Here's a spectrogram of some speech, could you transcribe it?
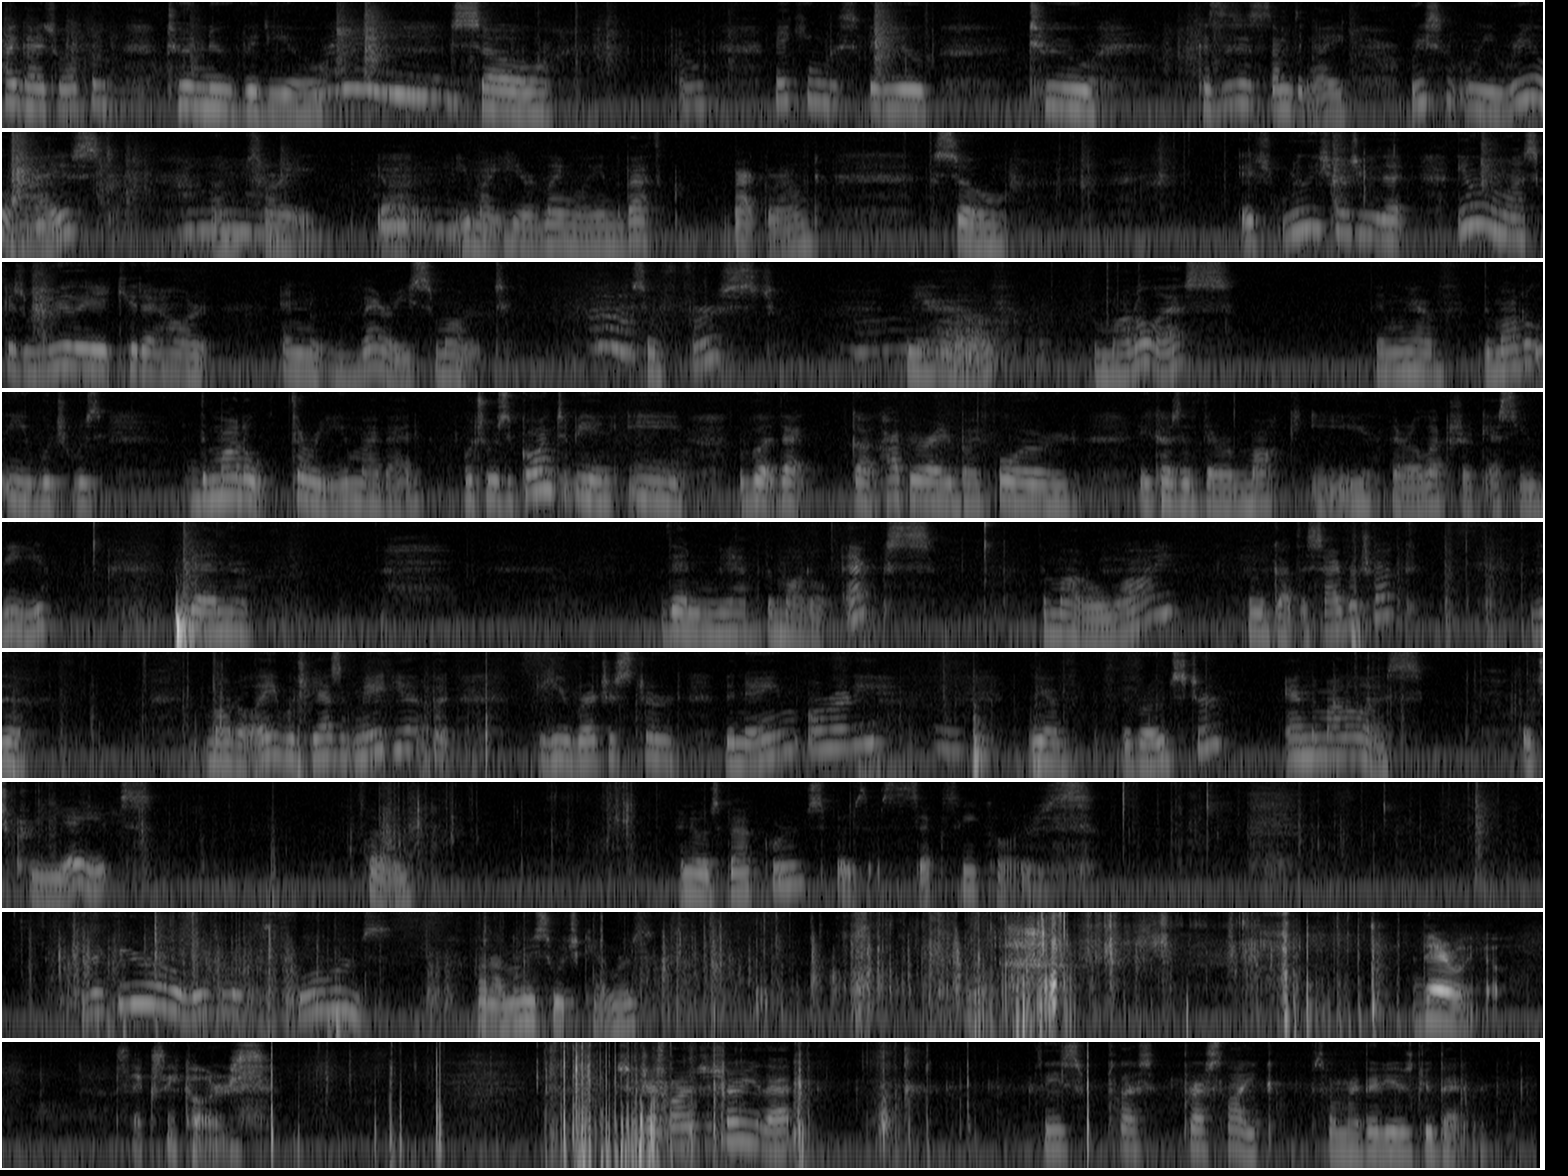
Hi guys, welcome to a new video. So, I'm making this video to, because this is something I recently realized. I'm sorry, uh, you might hear Langley in the bath background. So, it really shows you that Elon Musk is really a kid at heart and very smart. So first, we have Model S. Then we have the Model E, which was the Model 3, my bad, which was going to be an E, but that got copyrighted by Ford because of their Mach E, their electric SUV. Then then we have the Model X, the Model Y, and we've got the Cybertruck, the Model A, which he hasn't made yet, but he registered the name already. We have the Roadster and the Model S, which creates. Hold on. I know it's backwards, but it says sexy cars. Can I figure out a way to make this forwards? Hold on, let me switch cameras. There we go. Sexy cars. So just wanted to show you that. Please press, press like so my videos do better.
